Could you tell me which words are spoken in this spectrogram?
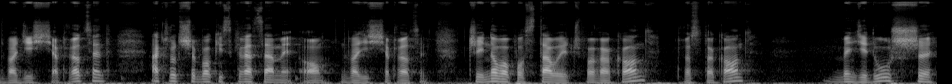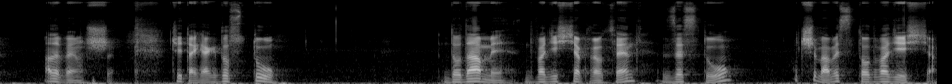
20%, a krótsze boki skracamy o 20%. Czyli nowo powstały czworokąt, prostokąt, będzie dłuższy, ale węższy. Czyli tak, jak do 100 dodamy 20% ze 100, otrzymamy 120.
